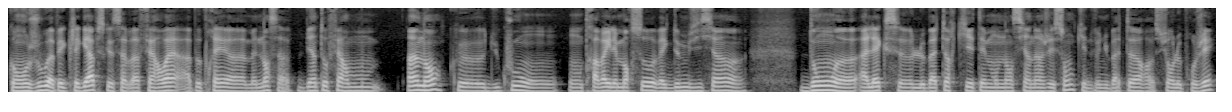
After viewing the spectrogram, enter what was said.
quand on joue avec les gars, parce que ça va faire, ouais, à peu près, euh, maintenant, ça va bientôt faire un an que du coup on, travaille les morceaux avec deux musiciens, dont Alex, le batteur qui était mon ancien ingé son, qui est devenu batteur sur le projet,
